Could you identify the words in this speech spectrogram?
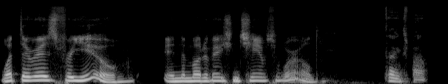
what there is for you in the motivation champs world. Thanks, Bob.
